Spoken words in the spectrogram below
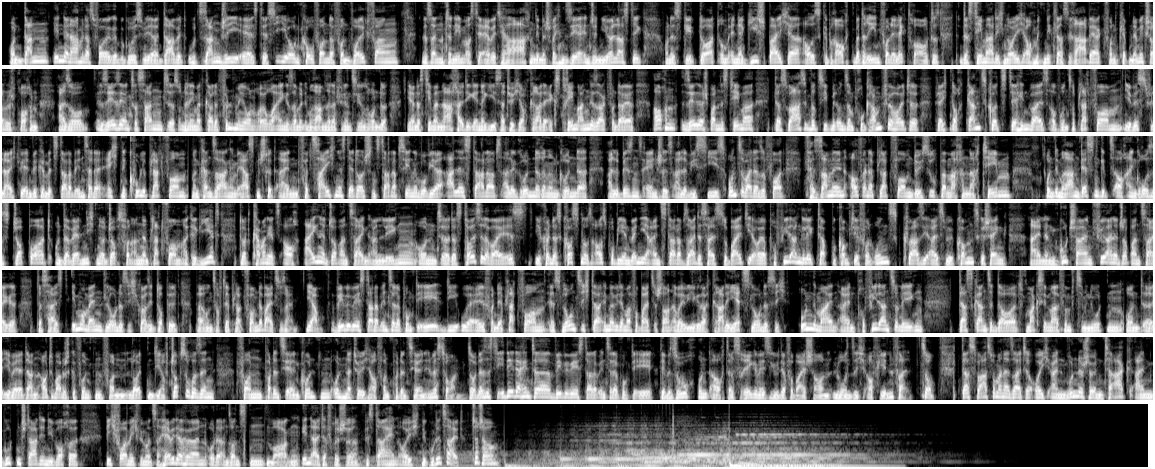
Und dann in der Nachmittagsfolge begrüßen wir David Uzanji. Er ist der CEO und Co-Founder von Voltfang. Das ist ein Unternehmen aus der RWTH Aachen, dementsprechend sehr ingenieurlastig. Und es geht dort um Energiespeicher aus gebrauchten Batterien von Elektroautos. Das Thema hatte ich neulich auch mit Niklas Raberg von Capnemic schon besprochen. Also sehr, sehr interessant. Das Unternehmen hat gerade 5 Millionen Euro eingesammelt im Rahmen seiner Finanzierungsrunde. Ja, das Thema nachhaltige Energie ist natürlich auch gerade extrem angesagt. Von daher auch ein sehr, sehr spannendes Thema. Das war es im Prinzip mit unserem Programm für heute. Vielleicht noch ganz kurz der Hinweis auf unsere Plattform. Plattform. Ihr wisst vielleicht, wir entwickeln mit Startup Insider echt eine coole Plattform. Man kann sagen, im ersten Schritt ein Verzeichnis der deutschen Startup-Szene, wo wir alle Startups, alle Gründerinnen und Gründer, alle Business Angels, alle VCs und so weiter und so fort versammeln auf einer Plattform, durchsuchbar machen nach Themen. Und im Rahmen dessen gibt's auch ein großes Jobboard und da werden nicht nur Jobs von anderen Plattformen aggregiert, dort kann man jetzt auch eigene Jobanzeigen anlegen. Und äh, das Tollste dabei ist, ihr könnt das kostenlos ausprobieren, wenn ihr ein Startup seid. Das heißt, sobald ihr euer Profil angelegt habt, bekommt ihr von uns quasi als Willkommensgeschenk ein einen Gutschein für eine Jobanzeige. Das heißt, im Moment lohnt es sich quasi doppelt, bei uns auf der Plattform dabei zu sein. Ja, www.startupinsider.de, die URL von der Plattform. Es lohnt sich da immer wieder mal vorbeizuschauen, aber wie gesagt, gerade jetzt lohnt es sich ungemein, ein Profil anzulegen. Das Ganze dauert maximal 15 Minuten und äh, ihr werdet dann automatisch gefunden von Leuten, die auf Jobsuche sind, von potenziellen Kunden und natürlich auch von potenziellen Investoren. So, das ist die Idee dahinter. www.startupinsider.de. Der Besuch und auch das regelmäßige wieder vorbeischauen lohnt sich auf jeden Fall. So, das war's von meiner Seite. Euch einen wunderschönen Tag, einen guten Start in die Woche. Ich freue mich, wenn wir uns nachher wieder hören oder ansonsten morgen in alter Frische. Bis dahin euch eine gute Zeit. Ciao, ciao.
